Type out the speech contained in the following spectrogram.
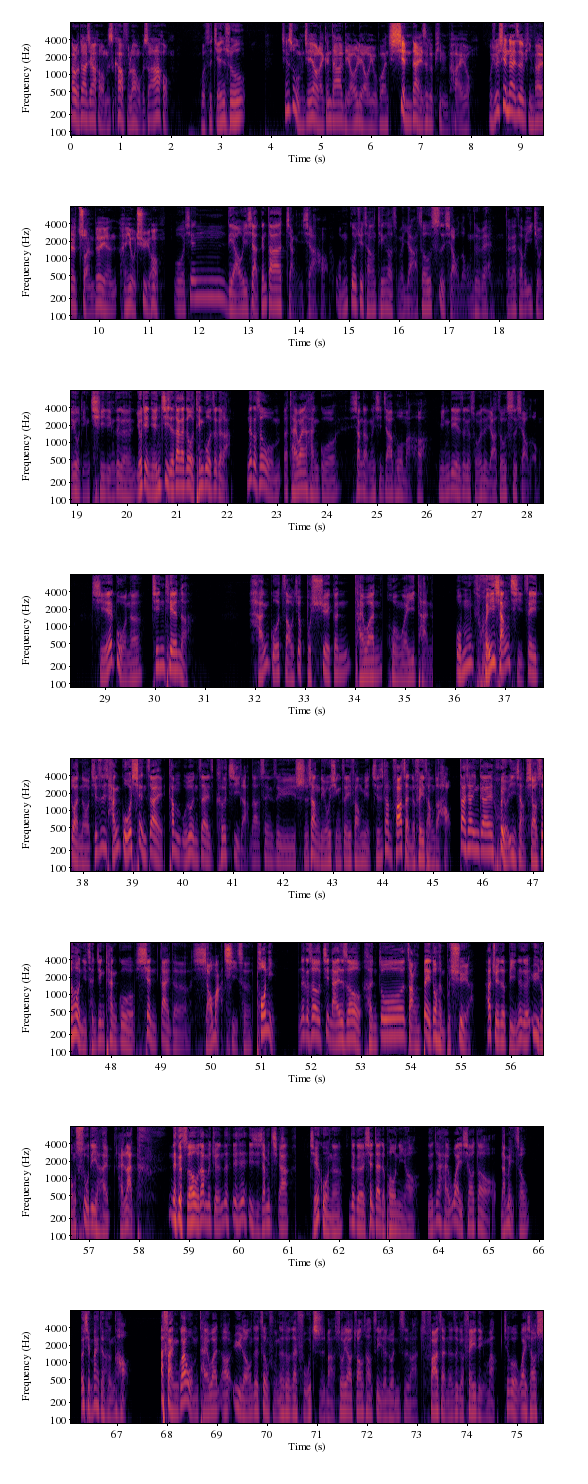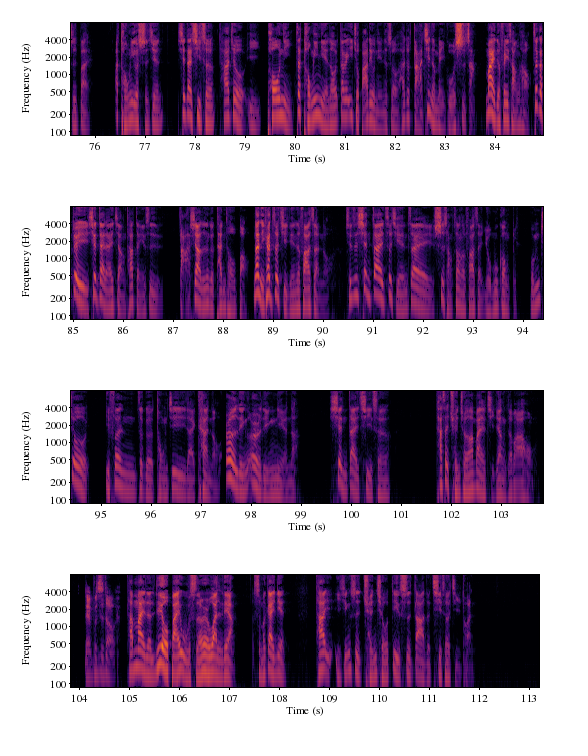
Hello，大家好，我们是卡弗浪，我是阿红，我是坚叔。坚叔，我们今天要来跟大家聊一聊有关现代这个品牌哦。我觉得现代这个品牌的转变很有趣哦。我先聊一下，跟大家讲一下哈。我们过去常常听到什么亚洲四小龙，对不对？大概差不多一九六零、七零，这个有点年纪的，大概都有听过这个啦。那个时候我们呃，台湾、韩国、香港跟新加坡嘛，哈，名列这个所谓的亚洲四小龙。结果呢？今天呢、啊，韩国早就不屑跟台湾混为一谈。我们回想起这一段哦，其实韩国现在他们无论在科技啦，那甚至于时尚流行这一方面，其实他们发展得非常的好。大家应该会有印象，小时候你曾经看过现代的小马汽车 Pony，那个时候进来的时候，很多长辈都很不屑啊，他觉得比那个玉龙速利还还烂。那个时候，他们觉得那些一起下面掐，结果呢，那个现在的 Pony 哦，人家还外销到南美洲，而且卖得很好啊。反观我们台湾哦，玉龙这政府那时候在扶植嘛，说要装上自己的轮子嘛，发展的这个飞凌嘛，结果外销失败啊。同一个时间，现代汽车它就以 Pony 在同一年哦，大概一九八六年的时候，它就打进了美国市场，卖得非常好。这个对现在来讲，它等于是。打下的那个滩头堡。那你看这几年的发展哦，其实现代这几年在市场上的发展有目共睹。我们就一份这个统计来看哦，二零二零年呐、啊，现代汽车它在全球它卖了几辆？你知道吗？阿红？对，不知道。它卖了六百五十二万辆，什么概念？它已经是全球第四大的汽车集团。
